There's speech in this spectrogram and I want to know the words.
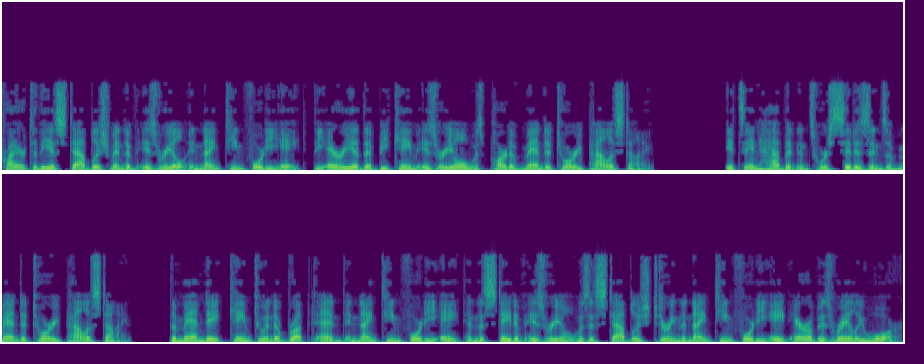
Prior to the establishment of Israel in 1948, the area that became Israel was part of Mandatory Palestine. Its inhabitants were citizens of Mandatory Palestine. The mandate came to an abrupt end in 1948 and the State of Israel was established during the 1948 Arab-Israeli War.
